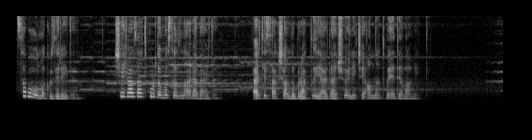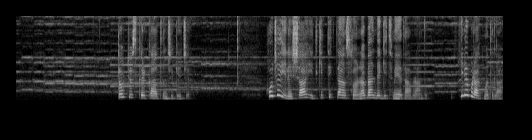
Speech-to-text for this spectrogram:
Sabah olmak üzereydi. Şehrazat burada masalını ara verdi. Ertesi akşam da bıraktığı yerden şöylece anlatmaya devam etti. 446. Gece Hoca ile şahit gittikten sonra ben de gitmeye davrandım. Yine bırakmadılar.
